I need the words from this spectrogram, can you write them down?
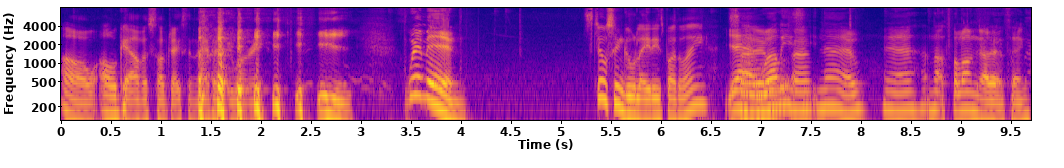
Oh, I'll get other subjects in there. Don't you worry. Women. Still single, ladies, by the way. Yeah, So, well, he's, uh, no, yeah, not for long, I don't think.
